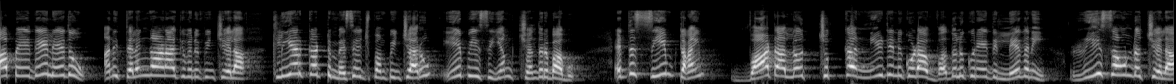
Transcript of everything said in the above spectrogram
ఆపేదే లేదు అని తెలంగాణకి వినిపించేలా క్లియర్ కట్ మెసేజ్ పంపించారు AP CM Chandrababu. At the same time వాటాల్లో చుక్క నీటిని కూడా వదులుకునేది లేదని రీసౌండ్ వచ్చేలా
